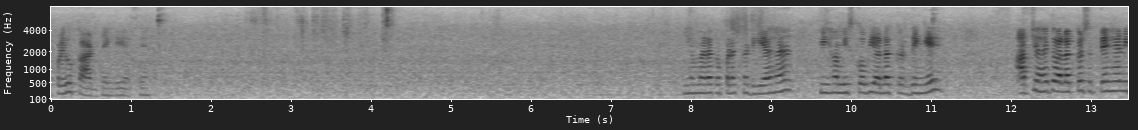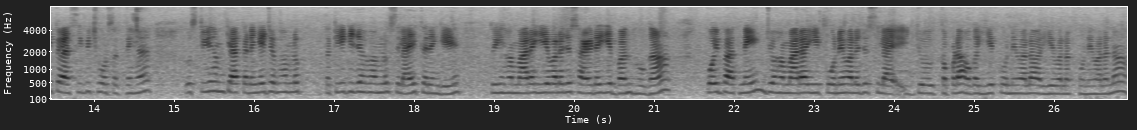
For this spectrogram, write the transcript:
कपड़े को काट देंगे ऐसे। ये हमारा कपड़ा कट गया है। फिर हम इसको भी अलग कर देंगे। आप चाहे तो अलग कर सकते हैं, नहीं तो ऐसे भी छोड़ सकते हैं। तो उसके लिए हम क्या करेंगे, जब हम लोग तकिए की जब हम लोग सिलाई करेंगे तो ये हमारा ये वाला जो साइड है, ये बंद होगा। कोई बात नहीं, जो हमारा ये कोने वाला जो सिलाई, जो कपड़ा होगा, ये कोने वाला और ये वाला कोने वाला ना,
